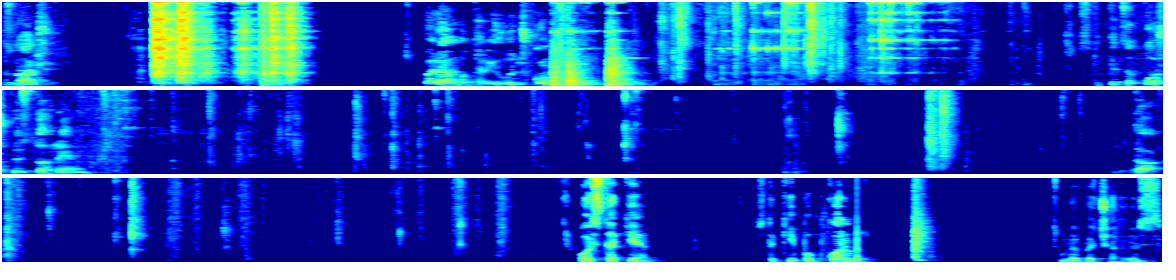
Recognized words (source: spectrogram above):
Значить, беремо тарілочку. Скільки це коштує 100 гривень? Так. Ось таке. Ось такий попкорн. Вибачаюсь.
